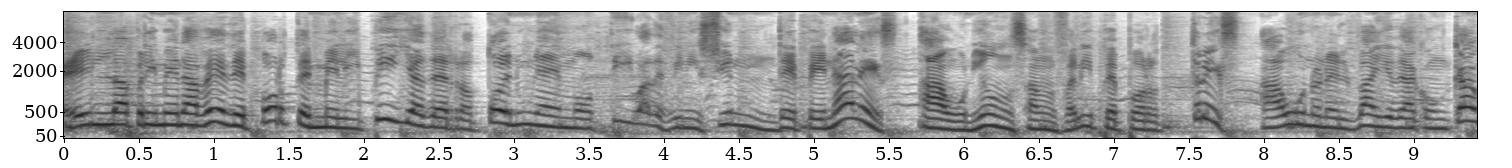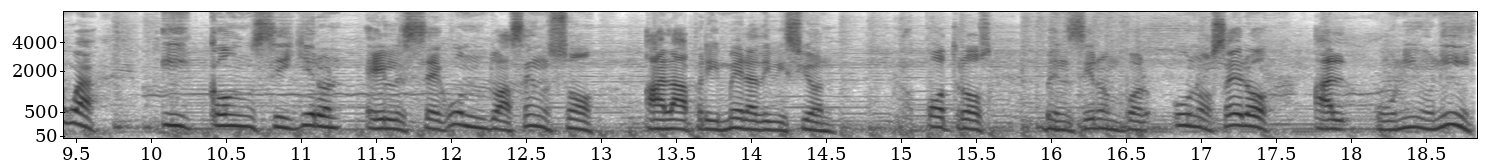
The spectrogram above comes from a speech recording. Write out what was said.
En la primera vez, Deportes Melipilla derrotó en una emotiva definición de penales a Unión San Felipe por 3 a 1 en el Valle de Aconcagua y consiguieron el segundo ascenso a la primera división. Los Potros vencieron por 1-0 al Uni Uni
